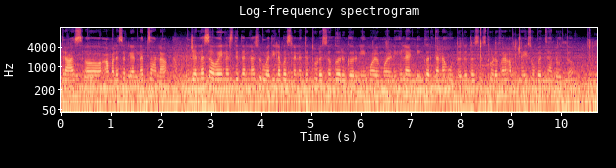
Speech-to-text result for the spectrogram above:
त्रास आम्हाला सगळ्यांनाच झाला. म्हणजे ज्यांना सवय नसते त्यांना सुरुवातीला बसल्यानंतर थोडंसं गरगरणे मळमळणे हे लँडिंग करताना होतं. तर तसंच थोडंफार आमच्याही सोबत झालं होतं.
